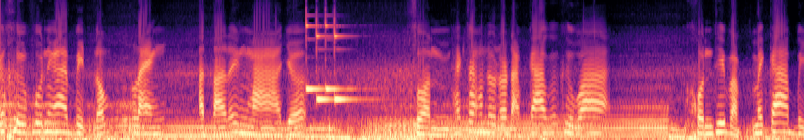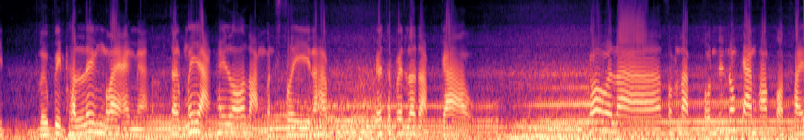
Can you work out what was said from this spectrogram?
ก็คือพูดง่ายๆบิดแล้วแรงอัตราเร่งมาเยอะ ส่วน traction control ระดับ 9 ก็คือว่าคนที่แบบไม่กล้าบิด หรือบิดคันเร่งแรงเนี่ยแต่ไม่อยากให้ล้อหลังมันฟรีนะครับ ก็จะเป็นระดับ 9 ก็เวลาสำหรับคนที่ต้องการความปลอดภัย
